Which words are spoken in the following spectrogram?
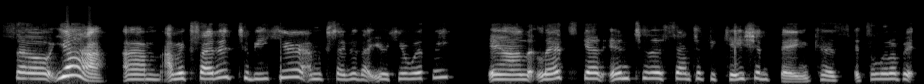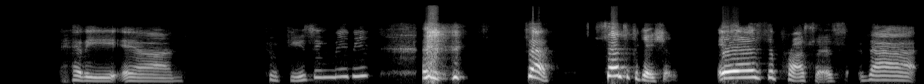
So yeah, um, I'm excited to be here. I'm excited that you're here with me. And let's get into the sanctification thing because it's a little bit heavy and confusing, maybe. so, sanctification is the process that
